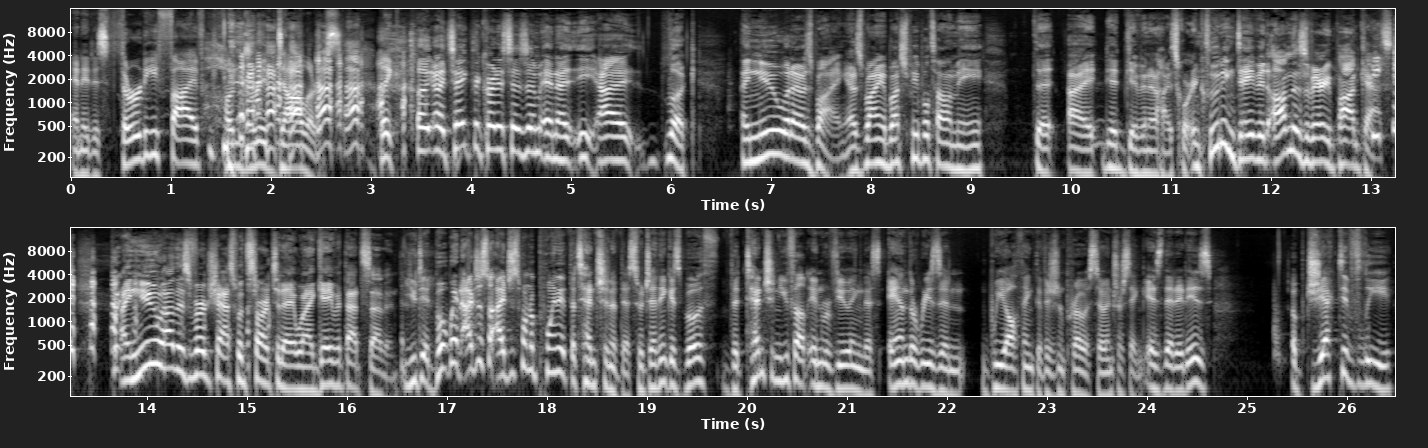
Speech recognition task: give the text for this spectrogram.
And it is $3,500. like, Like, I take the criticism and I, I look, I knew what I was buying. I was buying a bunch of people telling me that I had given it a high score, including David on this very podcast. I knew how this Vergecast would start today when I gave it that seven. You did. But wait, I just I just want to point at the tension of this, which I think is both the tension you felt in reviewing this and the reason we all think the Vision Pro is so interesting is that it is objectively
